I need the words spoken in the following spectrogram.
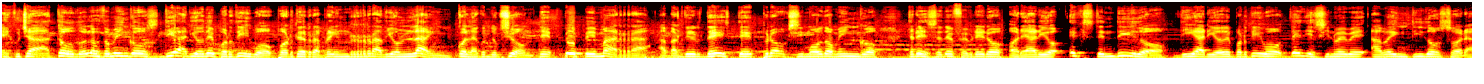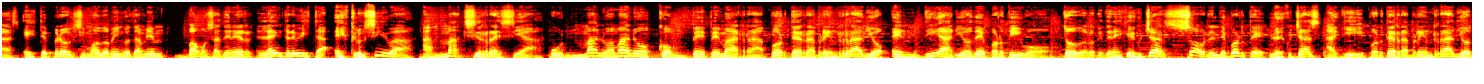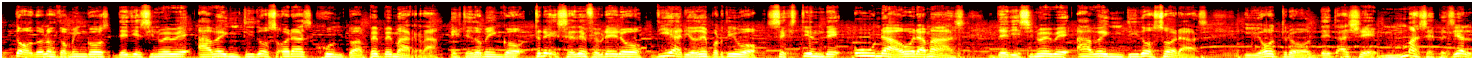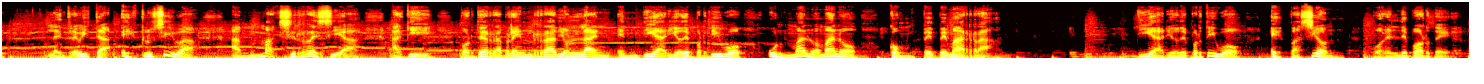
Escucha todos los domingos Diario Deportivo por Terra Print Radio Online con la conducción de Pepe Marra a partir de este próximo domingo 13 de febrero, horario extendido. Diario Deportivo de 19 a 22 horas. Este próximo domingo también vamos a tener la entrevista exclusiva a Maxi Recia, un mano a mano con Pepe Marra por Terra Print Radio en Diario Deportivo. Todo lo que tenés que escuchar sobre el deporte lo escuchás aquí por Terra Print Radio todos los domingos de 19 a 22 horas junto a Pepe Marra. Este domingo 13 de febrero, Diario Deportivo se extiende una hora más, de 19 a 22 horas. Y otro detalle más especial, la entrevista exclusiva a Maxi Recia, aquí por Terra Prem Radio Online en Diario Deportivo, un mano a mano con Pepe Marra. Diario Deportivo es pasión por el deporte.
